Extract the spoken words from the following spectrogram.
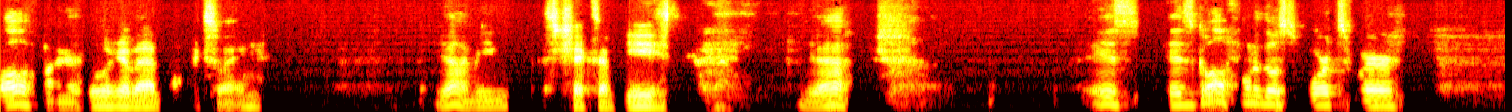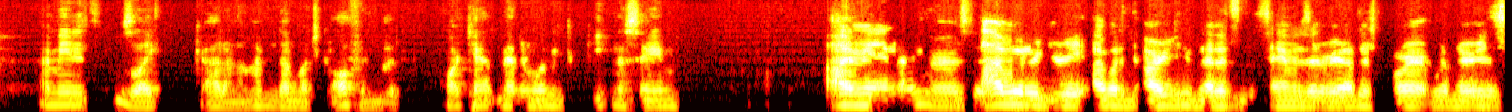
qualifier. Look at that backswing. Yeah, I mean, This chick's a beast. Yeah. Is is golf one of those sports where I mean it seems like I don't know, I haven't done much golfing, but Why can't men and women compete in the same I mean, thing, or is it? I would agree. I would argue that it's the same as every other sport where there is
